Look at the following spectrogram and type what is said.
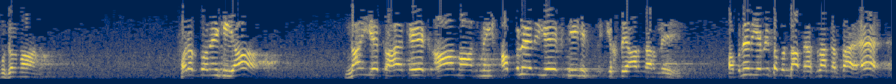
مسلمان۔ فرق تو نہیں کیا، نہ یہ کہا کہ ایک عام آدمی اپنے لیے ایک چیز اختیار کر لے۔ اپنے لیے بھی تو بندہ فیصلہ کرتا ہے،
